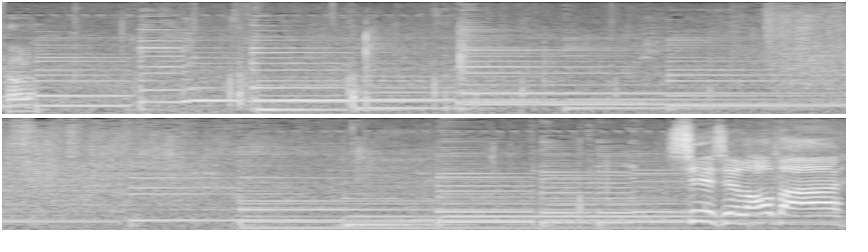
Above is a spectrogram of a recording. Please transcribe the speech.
收了。谢谢老板，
